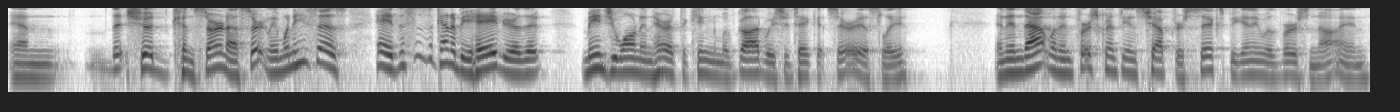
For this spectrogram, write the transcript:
and that should concern us, certainly. When he says, hey, this is the kind of behavior that means you won't inherit the kingdom of God, we should take it seriously. And in that one, in 1 Corinthians chapter 6, beginning with verse 9,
